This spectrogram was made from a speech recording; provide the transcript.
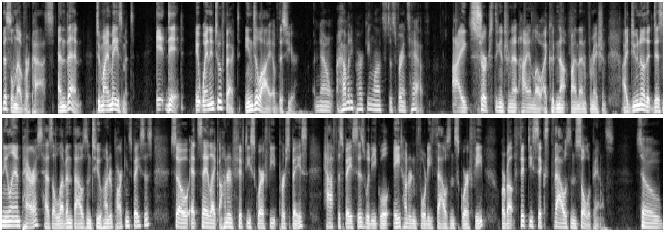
this will never pass. And then, to my amazement, it did. It went into effect in July of this year. Now, how many parking lots does France have? I searched the internet high and low. I could not find that information. I do know that Disneyland Paris has 11,200 parking spaces. So at say like 150 square feet per space, half the spaces would equal 840,000 square feet or about 56,000 solar panels. So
